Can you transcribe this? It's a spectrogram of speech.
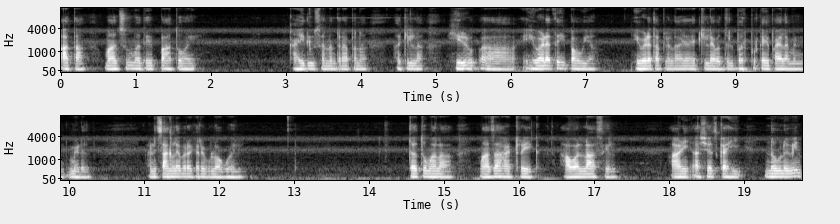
आता मान्सूनमध्ये पाहतो आहे काही दिवसानंतर आपण हा किल्ला हिर हिवाळ्यातही पाहूया. हिवाळ्यात आपल्याला या किल्ल्याबद्दल भरपूर काही पाहायला मिळ मिळेल आणि चांगल्या प्रकारे ब्लॉग होईल. तर तुम्हाला माझा हा ट्रेक आवडला असेल आणि असेच काही नवनवीन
